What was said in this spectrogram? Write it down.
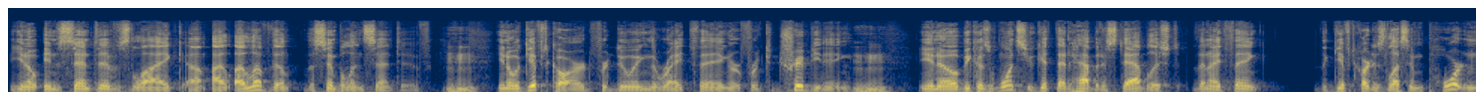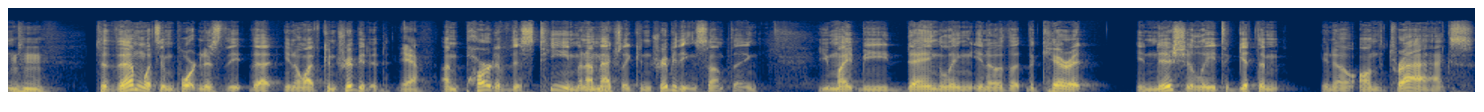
you know incentives like um, I, I love the the simple incentive. You know, a gift card for doing the right thing or for contributing. You know, because once you get that habit established, then I think the gift card is less important. To them, what's important is the, that you know I've contributed. Yeah. I'm part of this team and I'm actually contributing something. You might be dangling, you know, the, the carrot initially to get them, you know, on the tracks.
